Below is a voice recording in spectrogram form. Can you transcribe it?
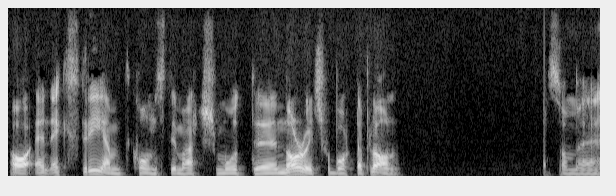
ja, en extremt konstig match mot eh, Norwich på bortaplan. Som, eh,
